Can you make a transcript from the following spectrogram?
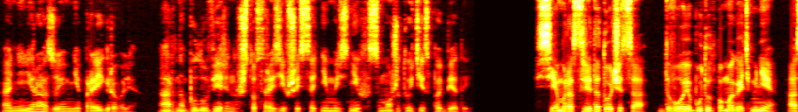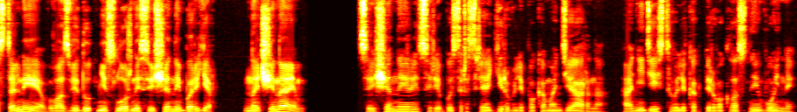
они ни разу им не проигрывали. Арно был уверен, что сразившись с одним из них, сможет уйти с победой. Всем рассредоточиться. Двое будут помогать мне, остальные возведут несложный священный барьер. Начинаем. Священные рыцари быстро среагировали по команде Арна. Они действовали как первоклассные воины.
